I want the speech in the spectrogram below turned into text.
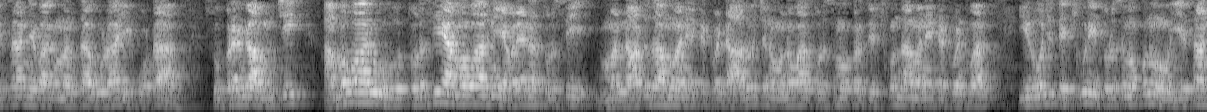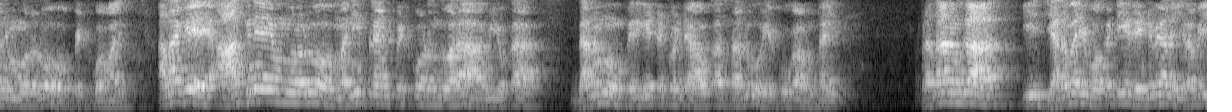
ఈశాన్య భాగం అంతా కూడా ఈ పూట శుభ్రంగా ఉంచి అమ్మవారు తులసి అమ్మవారిని ఎవరైనా తులసి మన నాటుదాము అనేటటువంటి ఆలోచన ఉన్నవారు తులసి మొక్కను తెచ్చుకుందాం అనేటటువంటి వారు ఈ రోజు తెచ్చుకుని తులసి మొక్కను ఈశాన్య మూలలో పెట్టుకోవాలి. అలాగే ఆగ్నేయ మూలలో మనీ ప్లాంట్ పెట్టుకోవడం ద్వారా మీ యొక్క ధనము పెరిగేటటువంటి అవకాశాలు ఎక్కువగా ఉంటాయి. ప్రధానంగా ఈ జనవరి ఒకటి రెండు వేల ఇరవై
